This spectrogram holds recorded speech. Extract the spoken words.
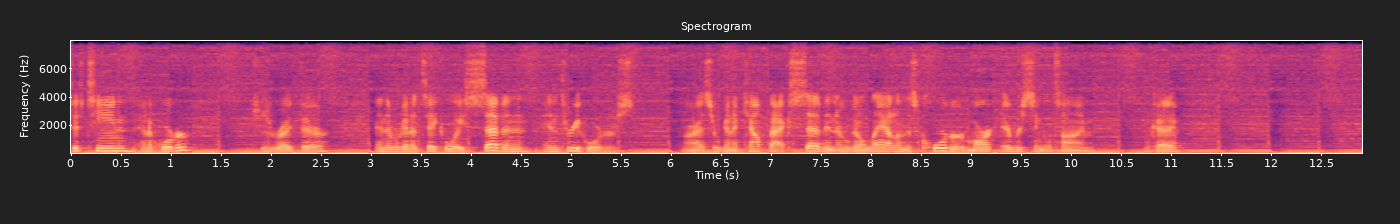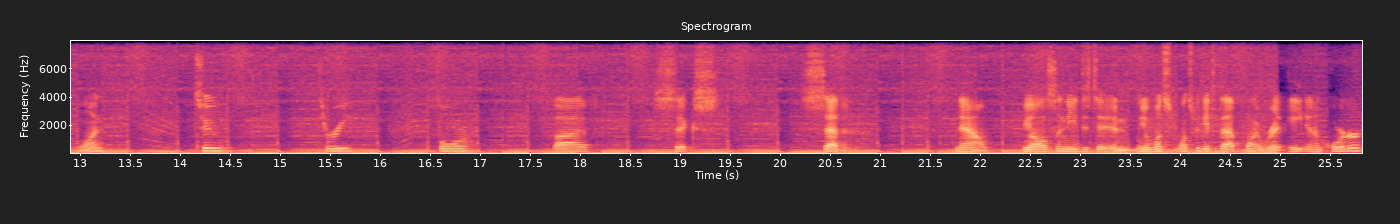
15 and a quarter, which is right there. And then we're going to take away 7 and 3 quarters. All right, so we're going to count back 7, and we're going to land on this quarter mark every single time. Okay? One, two, three, four, five, six, seven. Now, we also need to, and you know, once once we get to that point, we're at eight and a quarter.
